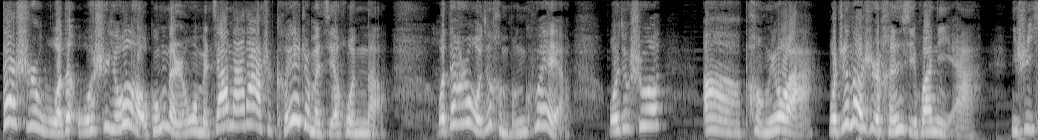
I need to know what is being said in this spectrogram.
但是我的我是有老公的人，我们加拿大是可以这么结婚的。我当时我就很崩溃呀，我就说啊，朋友啊，我真的是很喜欢你啊。你是一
